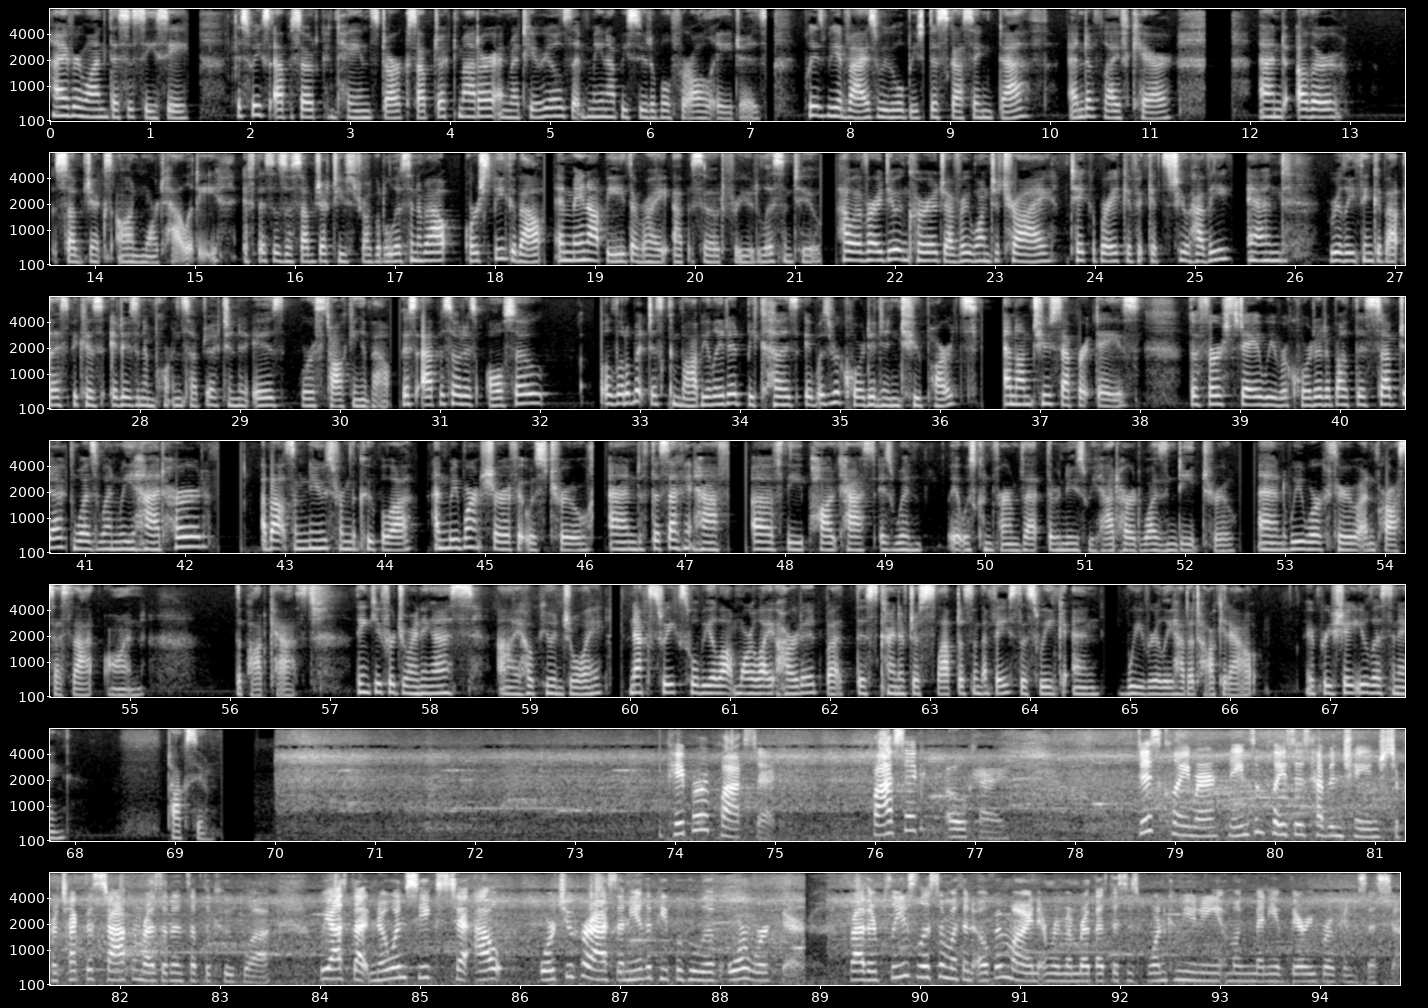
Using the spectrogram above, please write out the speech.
Hi everyone, this is Cece. This week's episode contains dark subject matter and materials that may not be suitable for all ages. Please be advised we will be discussing death, end of life care, and other subjects on mortality. If this is a subject you struggle to listen about or speak about, it may not be the right episode for you to listen to. However, I do encourage everyone to try, take a break if it gets too heavy, and really think about this because it is an important subject and it is worth talking about. This episode is also a little bit discombobulated because it was recorded in two parts and on two separate days. The first day we recorded about this subject was when we had heard about some news from the cupola and we weren't sure if it was true. And the second half of the podcast is when it was confirmed that the news we had heard was indeed true. And we worked through and processed that on the podcast. Thank you for joining us. I hope you enjoy. Next week's will be a lot more lighthearted, but this kind of just slapped us in the face this week and we really had to talk it out. I appreciate you listening. Talk soon. Paper or plastic? Plastic? Okay. Disclaimer Names and places have been changed to protect the staff and residents of the cupola. We ask that no one seeks to out or to harass any of the people who live or work there. Rather, please listen with an open mind and remember that this is one community among many a very broken system.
